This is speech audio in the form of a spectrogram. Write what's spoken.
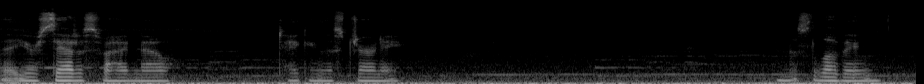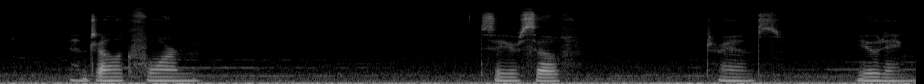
That you're satisfied now taking this journey in this loving, angelic form. See yourself transmuting,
